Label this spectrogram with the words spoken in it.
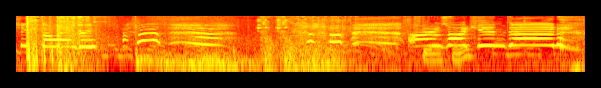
She's so angry. I'm fucking dead.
